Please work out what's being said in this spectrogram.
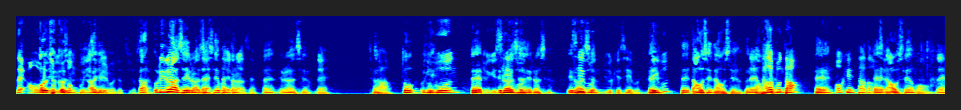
자, 네, 어, 어, 우리 잠깐. 여성분이 아니, 제일 먼저 드셨어요. 자, 우리 일어나세요, 일어나세요. 네, 세다 분. 다. 일어나세요. 네, 일어나세요. 네. 자, 자, 또, 두 여기. 분, 네, 여기 세 일어나세요, 분. 일어나세요. 세 일어나세요. 분, 이렇게 세 분. 네, 네 분? 네, 나오세요, 나오세요. 네, 나오세요. 다섯 분 다? 네, 오케이, 다 나오세요. 네, 나오세요, 뭐. 네.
